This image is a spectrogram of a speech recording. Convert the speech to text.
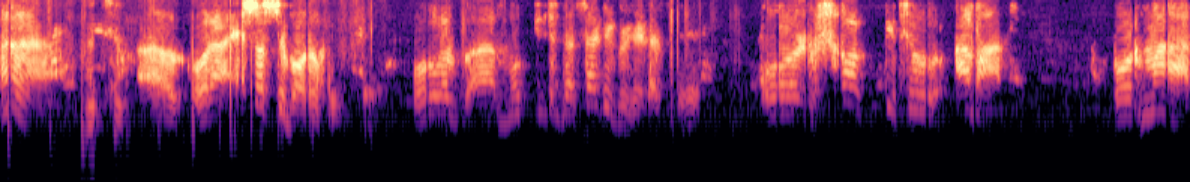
হ্যাঁ। আচ্ছা। ওরা সবচেয়ে বড়। হয়েছে ওর মুক্তিযোদ্ধা সার্টিফিকেট আছে। ওর সব কিছু আমার। ওর মার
